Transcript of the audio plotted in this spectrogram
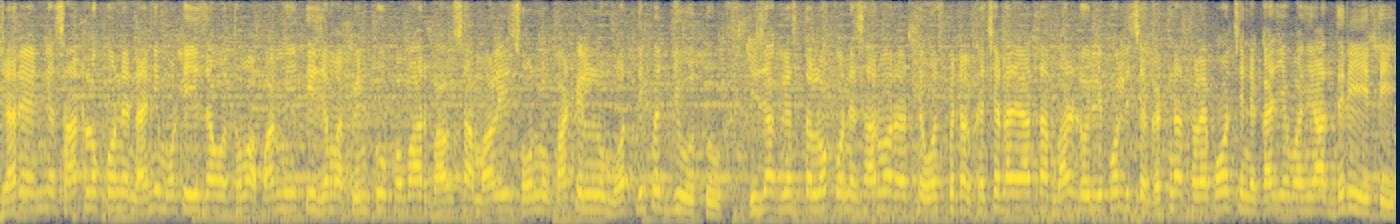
જ્યારે અન્ય સાત લોકોને નાની મોટી ઈજાઓ થવા પામી હતી, જેમાં પિન્ટુ, પવાર, ભાવસા, માળી, સોનુ પાટીલનું મોત નીપજ્યું હતું. ઈજાગ્રસ્ત લોકોને સારવાર અર્થે હોસ્પિટલ ખસેડાયા હતા. બારડોલી પોલીસે ઘટના સ્થળે પહોંચીને કાર્યવાહી હાથ ધરી હતી.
